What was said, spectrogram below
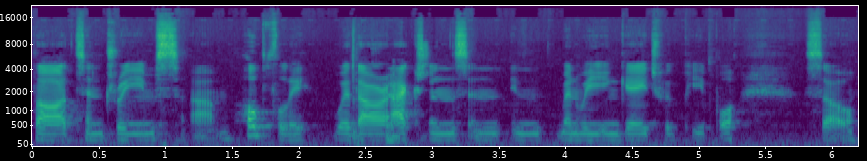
thoughts and dreams um, hopefully with our Yeah. actions and in when we engage with people so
